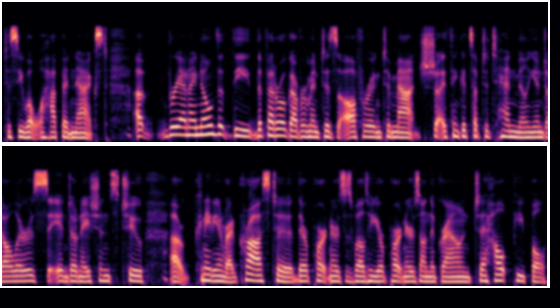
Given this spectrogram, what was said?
to see what will happen next. Uh, Brianne, I know that the the federal government is offering to match. I think it's up to ten million dollars in donations to uh, Canadian Red Cross, to their partners as well, to your partners on the ground to help people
